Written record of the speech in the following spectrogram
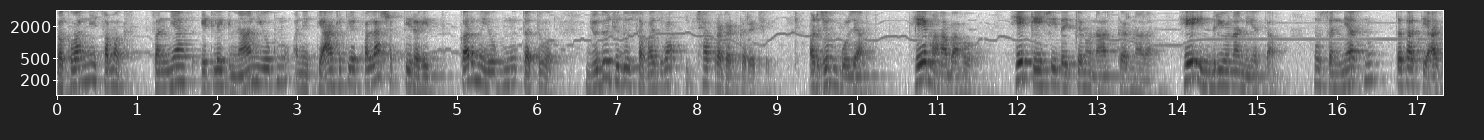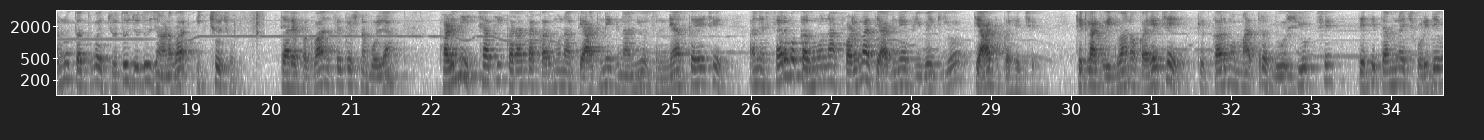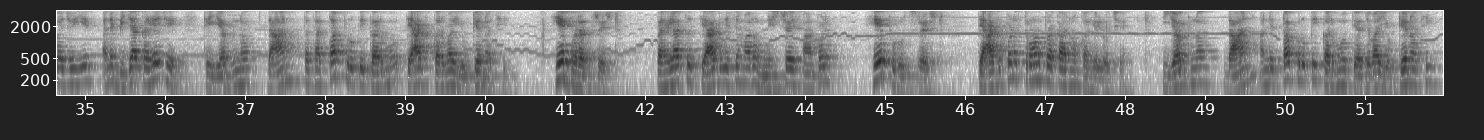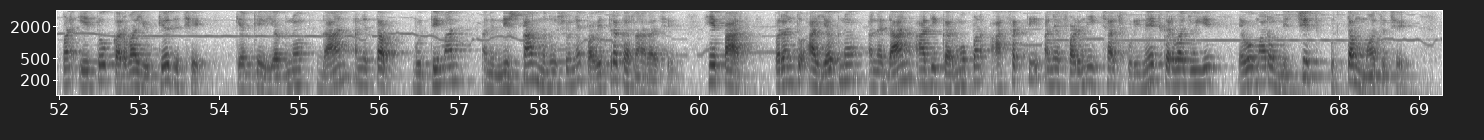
ભગવાનની સમક્ષ સંન્યાસ એટલે જ્ઞાનયોગનું અને ત્યાગ એટલે ફલાશક્તિ રહિત કર્મયોગનું તત્વ જુદું જુદું સમજવા ઈચ્છા પ્રગટ કરે છે. અર્જુન બોલ્યા, હે મહાબાહો, હે કેશી દૈત્યનો નાશ કરનારા, હે ઇન્દ્રિયોના નિયતા, હું સંન્યાસનું તથા ત્યાગનું તત્વ જુદું જુદું જાણવા ઈચ્છું છું. ત્યારે ભગવાન શ્રી કૃષ્ણ બોલ્યા, ફળની ઈચ્છાથી કરાતા કર્મોના ત્યાગને જ્ઞાનીઓ સંન્યાસ કહે છે અને સર્વ કર્મોના ફળના ત્યાગને વિવેકીઓ ત્યાગ કહે છે. કેટલાક વિદ્વાનો કહે છે કે કર્મ માત્ર દોષયુક્ત છે, તેથી તેમને છોડી દેવા જોઈએ અને બીજા કહે છે કે યજ્ઞ, દાન તથા તપરૂપી કર્મો ત્યાગ કરવા યોગ્ય નથી. હે ભરત શ્રેષ્ઠ, પહેલાં તો ત્યાગ વિશે મારો નિશ્ચય સાંભળ. હે પુરુષ શ્રેષ્ઠ, ત્યાગ પણ ત્રણ પ્રકારનો કહેલો છે. યજ્ઞ, દાન અને તપરૂપી કર્મો ત્યજવા યોગ્ય નથી, પણ એ તો કરવા યોગ્ય જ છે. કેમ કે યજ્ઞ, દાન અને તપ બુદ્ધિમાન અને નિષ્કામ મનુષ્યોને પવિત્ર કરનારા છે. હે પાર્થ, પરંતુ આ યજ્ઞ અને દાન આદિ કર્મો પણ આસક્તિ અને ફળની ઈચ્છા છોડીને જ કરવા જોઈએ, એવો મારો નિશ્ચિત ઉત્તમ મત છે.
